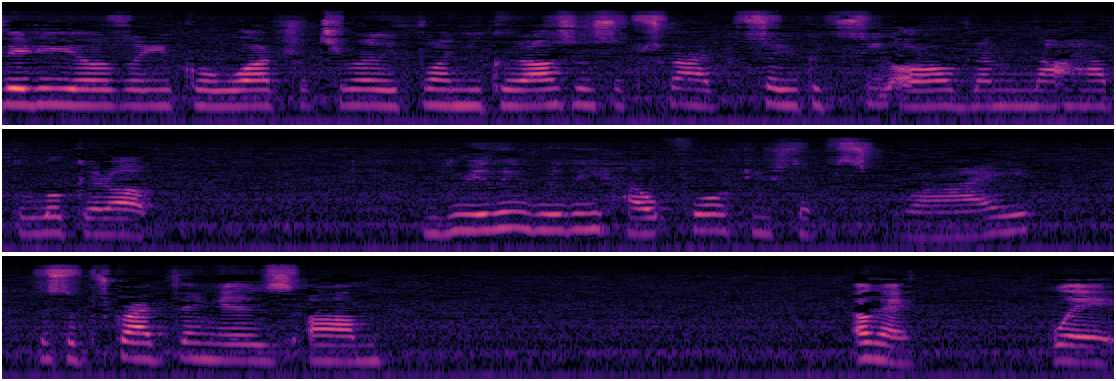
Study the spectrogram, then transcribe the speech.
videos that you could watch. It's really fun. You could also subscribe so you could see all of them and not have to look it up. Really, really helpful if you subscribe. The subscribe thing is, um, okay, wait.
